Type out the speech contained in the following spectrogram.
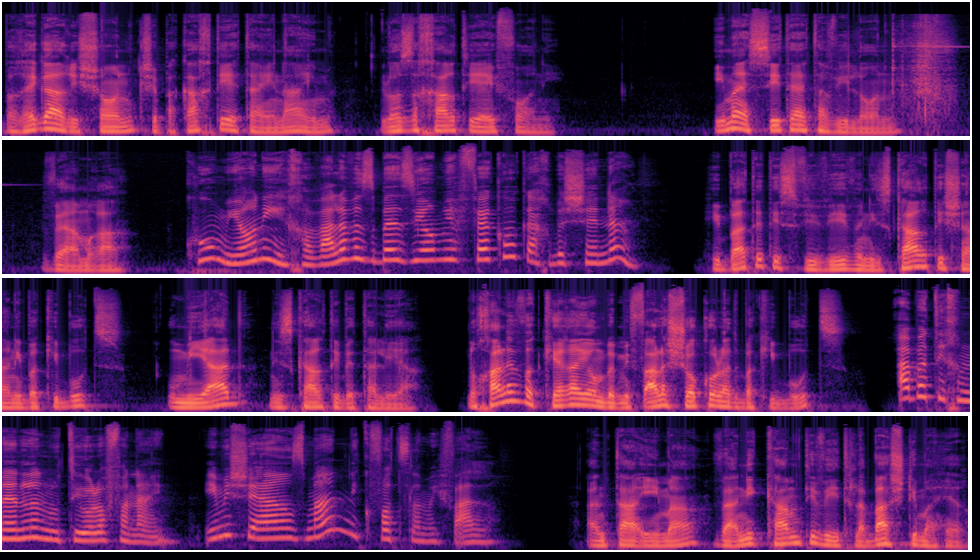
ברגע הראשון, כשפקחתי את העיניים, לא זכרתי איפה אני. אמא הסיטה את הווילון, ואמרה, קום, יוני, חבל לבזבז יום יפה כל כך בשינה. הבטתי סביבי ונזכרתי שאני בקיבוץ, ומיד נזכרתי בטליה. נוכל לבקר היום במפעל השוקולד בקיבוץ? אבא תכנן לנו טיול אופניים. אם יישאר זמן, נקפוץ למפעל. ענתה אמא, ואני קמתי והתלבשתי מהר.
